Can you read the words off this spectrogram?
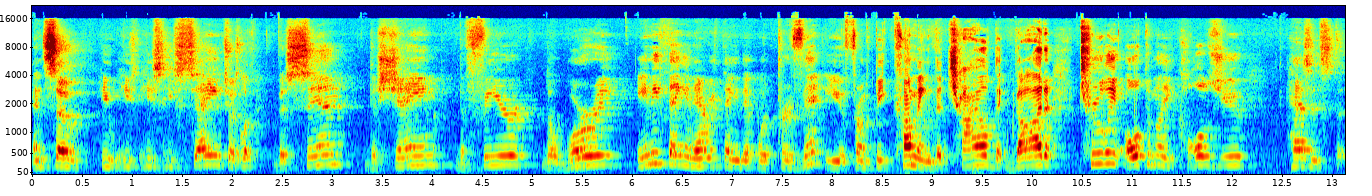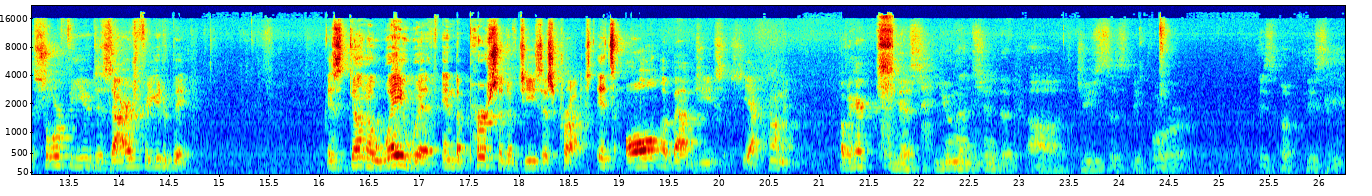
And so he, he, he's, he's saying to us look, the sin, the shame, the fear, the worry, anything and everything that would prevent you from becoming the child that God truly, ultimately calls you, has in store for you, desires for you to be, is done away with in the person of Jesus Christ. It's all about Jesus. Yeah, comment. Over here. Yes, you mentioned that uh, Jesus before his baptism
